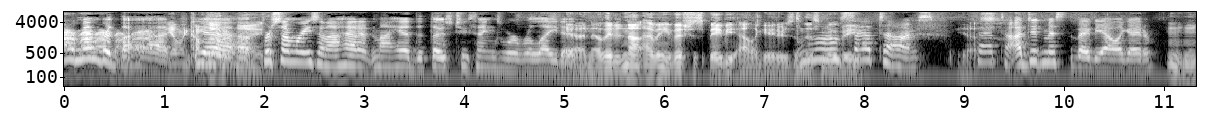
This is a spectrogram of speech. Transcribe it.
I remembered that. He only comes yeah, out at night. for some reason I had it in my head that those two things were related. Yeah, no, they did not have any vicious baby alligators in this Oh, movie. Sad times. Yes. Sad time. I did miss the baby alligator. hmm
